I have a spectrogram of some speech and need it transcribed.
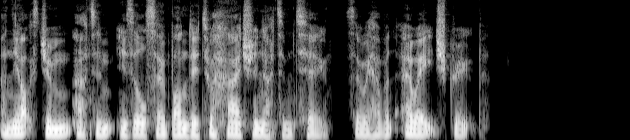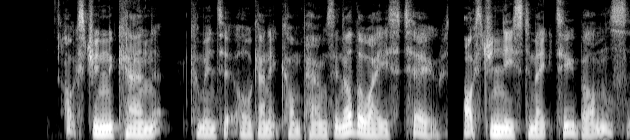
and the oxygen atom is also bonded to a hydrogen atom too. So we have an OH group. Oxygen can come into organic compounds in other ways too. Oxygen needs to make two bonds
